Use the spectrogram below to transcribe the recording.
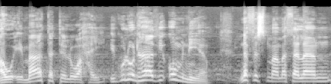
أو إماتة الوحي. يقولون هذه أمنية. نفس ما مثلا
